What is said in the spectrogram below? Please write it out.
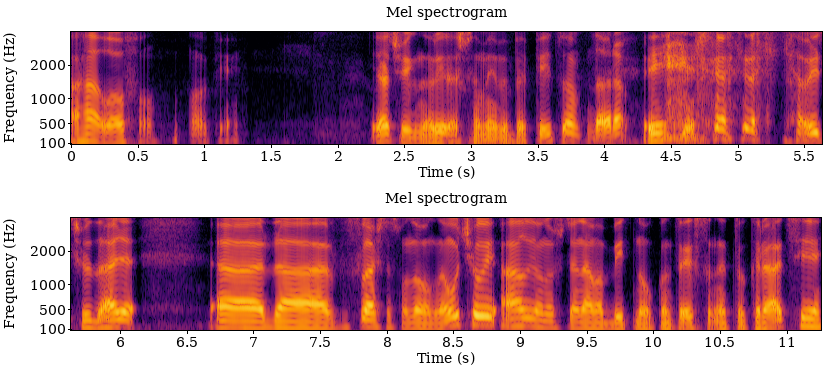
Aha, lawful, ok. Ja ću ignorirati što mi je Bebe pitao. Dobro. I nastavit ću dalje da svašta smo novog naučili, ali ono što je nama bitno u kontekstu netokracije,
